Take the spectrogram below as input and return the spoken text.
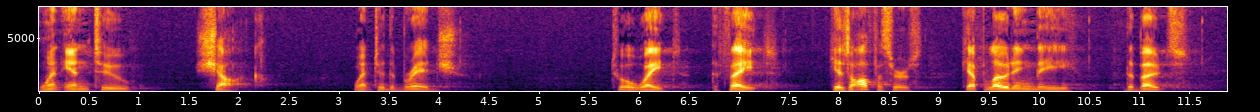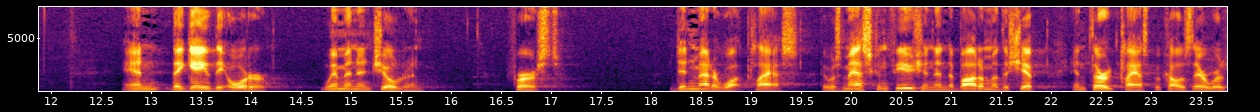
went into shock, went to the bridge to await the fate. His officers kept loading the, the boats, and they gave the order women and children first. Didn't matter what class. There was mass confusion in the bottom of the ship in third class because there were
